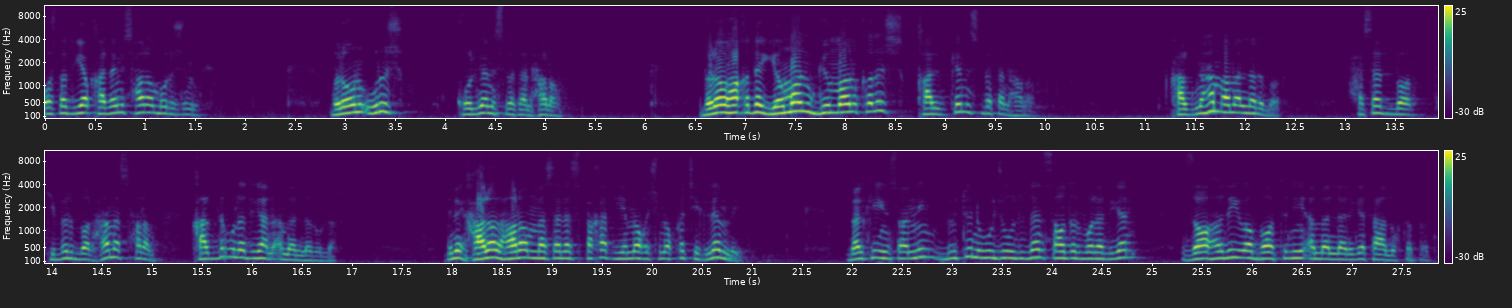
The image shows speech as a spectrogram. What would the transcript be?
bosadigan qadamingiz harom bo'lishi mumkin. Birovni urish qo'lga nisbatan harom. Birov haqida yomon gumon qilish qalbga nisbatan harom. Qalbni ham amallari bor. Hasad bor kibr bor hammasi harom. Qalbda bo'ladigan amallar ular. Demak halol harom masalasi faqat yemoq ichmoqqa cheklanmaydi. Balki insonning butun vujudidan sodir bo'ladigan zohiriy va botiniy amallariga taalluq topadi.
